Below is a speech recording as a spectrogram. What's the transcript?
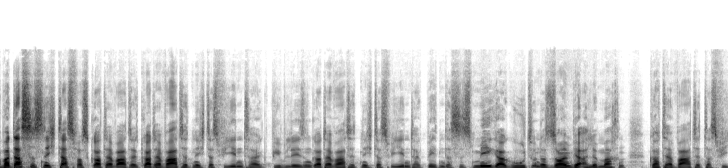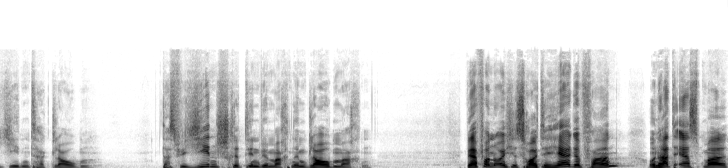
Aber das ist nicht das, was Gott erwartet. Gott erwartet nicht, dass wir jeden Tag Bibel lesen. Gott erwartet nicht, dass wir jeden Tag beten. Das ist mega gut und das sollen wir alle machen. Gott erwartet, dass wir jeden Tag glauben. Dass wir jeden Schritt, den wir machen, im Glauben machen. Wer von euch ist heute hergefahren und hat erstmal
